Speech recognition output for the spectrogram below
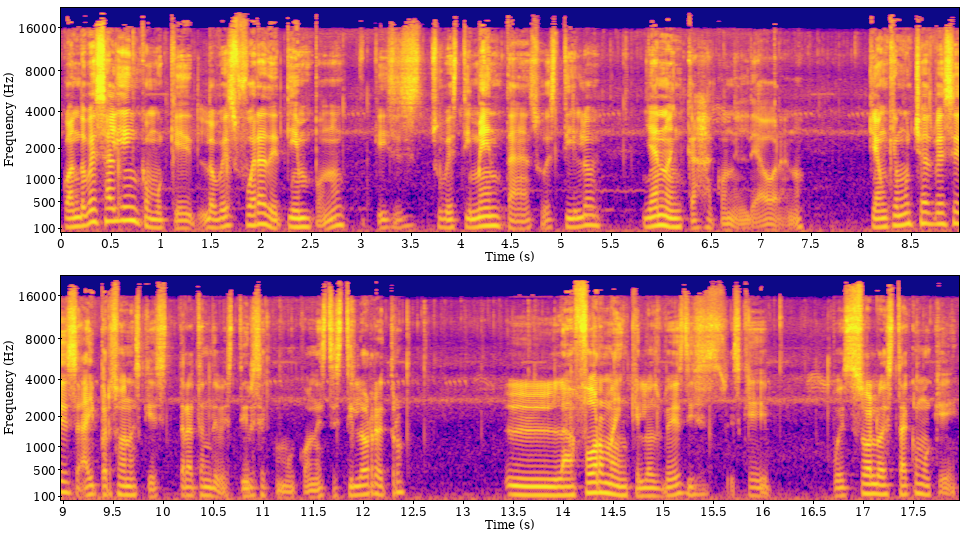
Cuando ves a alguien como que lo ves fuera de tiempo, ¿no? Que dices, su vestimenta, su estilo, ya no encaja con el de ahora, ¿no? Que aunque muchas veces hay personas que tratan de vestirse como con este estilo retro, la forma en que los ves, dices, es que pues solo está como que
